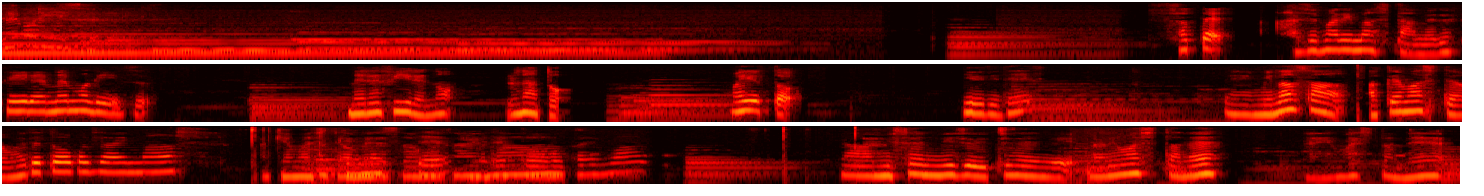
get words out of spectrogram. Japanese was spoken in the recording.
メモリーズさて、始まりました。メルフィーレメモリーズ。メルフィーレのルナと、まゆと、ゆうりです。えー皆さん、明けましておめでとうございます。明けましておめでとうございおめでとうごます。ざいます。いやー2021年になりましたね。なりましたね。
